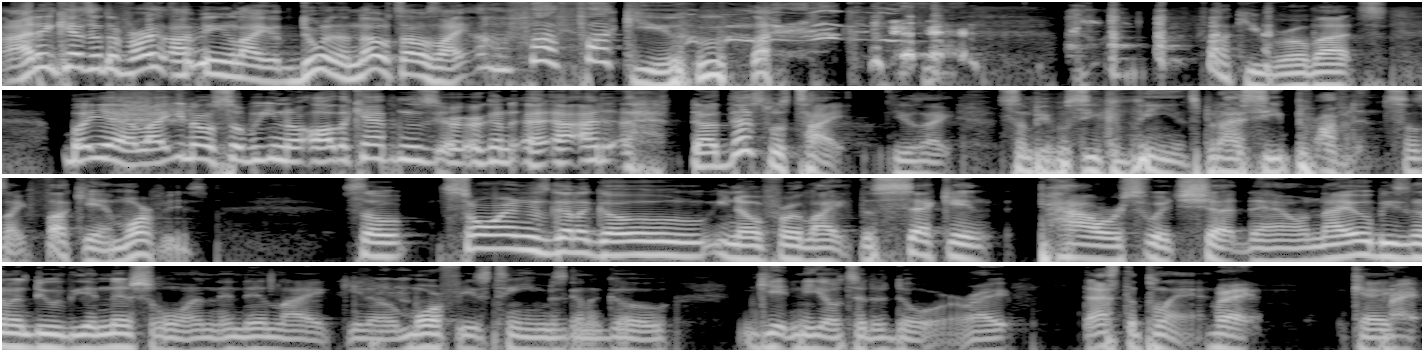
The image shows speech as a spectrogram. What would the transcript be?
I didn't catch it the first. I mean, like doing the notes, I was like, oh fuck, fuck you, fuck you, robots. But yeah, like you know, so we, you know, all the captains are, are gonna. I, I, now this was tight. He was like, some people see convenience, but I see providence. I was like, fuck yeah, Morpheus. So Soren's gonna go, you know, for like the second power switch shutdown. Niobe's gonna do the initial one, and then like you know, Morpheus team is gonna go get Neo to the door. Right? That's the plan. Right. Okay. Right.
